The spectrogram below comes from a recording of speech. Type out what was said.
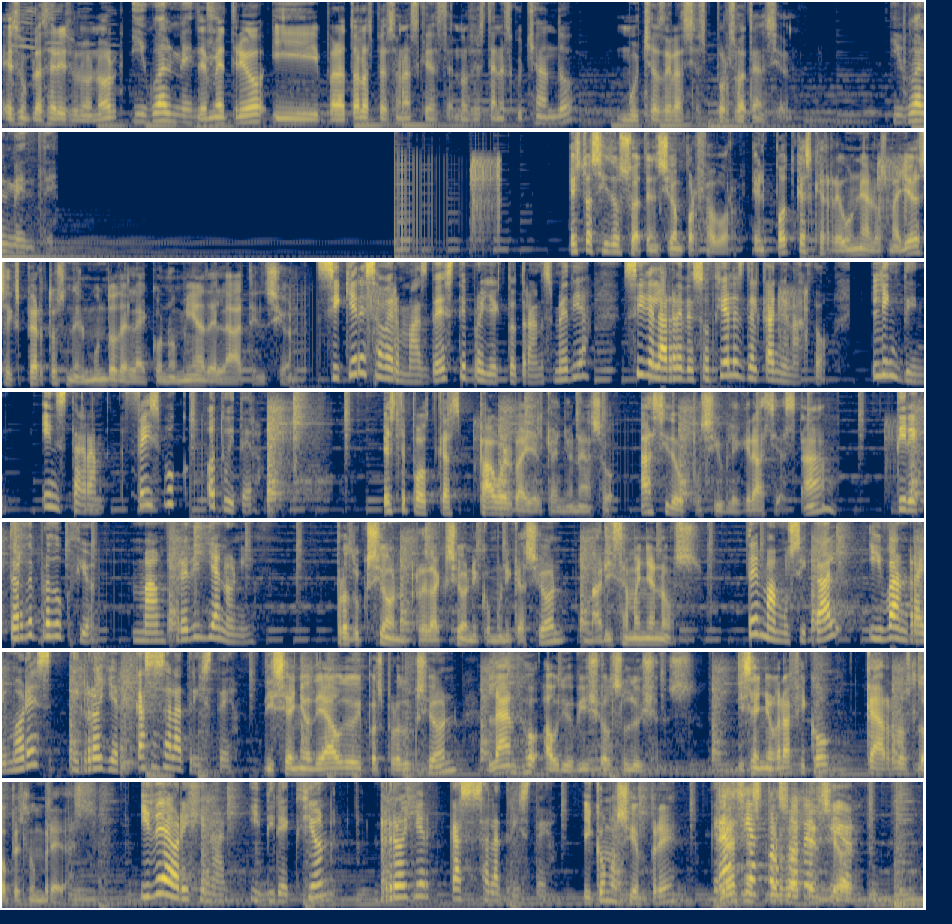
Es un placer y es un honor. Igualmente. Demetrio, y para todas las personas que nos están escuchando, muchas gracias por su atención. Igualmente. Esto ha sido Su Atención, por favor, el podcast que reúne a los mayores expertos en el mundo de la economía de la atención. Si quieres saber más de este proyecto transmedia, sigue las redes sociales del Cañonazo, LinkedIn, Instagram, Facebook o Twitter. Este podcast, Powered by El Cañonazo, ha sido posible gracias a... Director de producción, Manfredi Giannoni. Producción, redacción y comunicación, Marisa Mañanos. Tema musical, Iván Raimores y Roger Casas a la Triste. Diseño de audio y postproducción, Lanjo Audiovisual Solutions. Diseño gráfico, Carlos López Lumbreras. Idea original y dirección, Roger Casas a la Triste. Y como siempre, gracias, gracias por, por, su atención. atención.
